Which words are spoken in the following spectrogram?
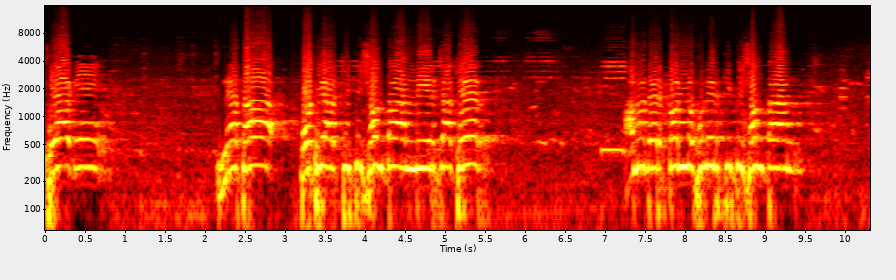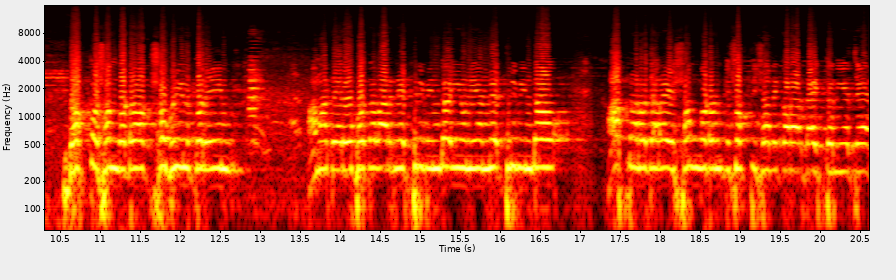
ত্যাগী নেতা পটিয়ার কৃতি সন্তান মীর জাখের, আমাদের কর্ণফুলির কৃতি সন্তান, দক্ষ সংগঠক শফিউল করিম, আমাদের উপজেলার নেতৃবৃন্দ, ইউনিয়ন নেতৃবৃন্দ, আপনারা যারা এই সংগঠনকে শক্তিশালী করার দায়িত্ব নিয়েছেন,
